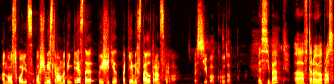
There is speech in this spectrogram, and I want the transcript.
оно сходится. В общем, если вам это интересно, поищите по теме стайл трансфер. Спасибо, круто. Спасибо. А, второй вопрос.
